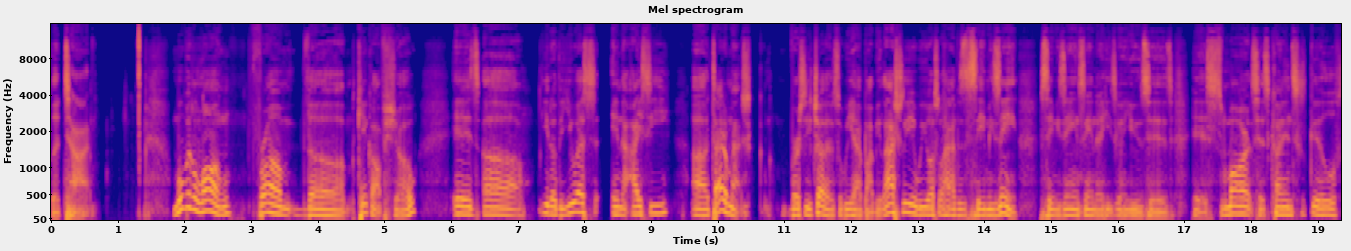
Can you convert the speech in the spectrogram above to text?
the time. Moving along from the kickoff show is uh you know the US in the IC uh title match versus each other. So we have Bobby Lashley, we also have Sami Zayn. Sami Zayn saying that he's going to use his his smarts, his cunning skills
